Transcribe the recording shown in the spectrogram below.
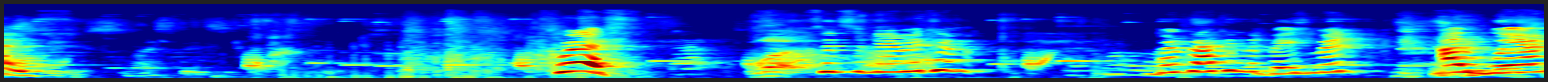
Upstairs. Chris, What? since the neighbor came, went back in the basement, I ran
